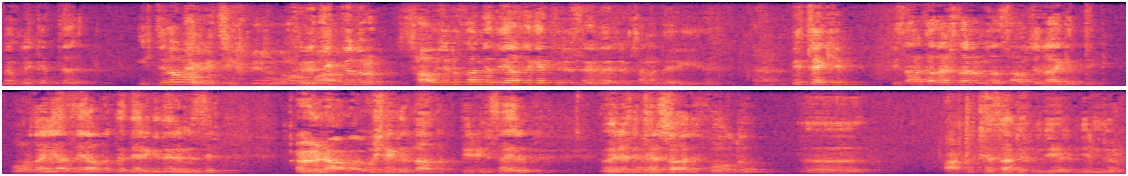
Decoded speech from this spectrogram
memlekette ihtilal oldu. Kritik bir durum Kritik vardı. bir durum. Savcılıktan dedi yazı getirirsen veririm sana dergiyi dedi. Evet. Nitekim biz arkadaşlarımızla savcılığa gittik. Oradan yazıyı aldık ve dergilerimizi Öyle abi. o şekilde aldık birinci sayılım. Öyle bir tesadüf oldu. Ee, artık tesadüf mü diyelim bilmiyorum.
